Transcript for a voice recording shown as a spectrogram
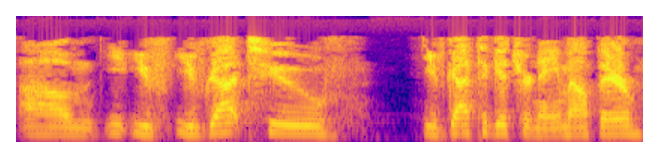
um, you, you've you've got to you've got to get your name out there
